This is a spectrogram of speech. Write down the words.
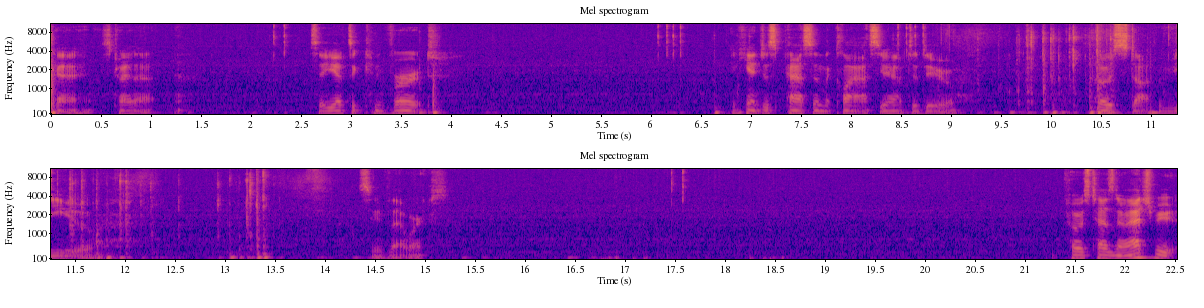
Okay, let's try that. So you have to convert. You can't just pass in the class. You have to do post.view. See if that works. Post has no attribute.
